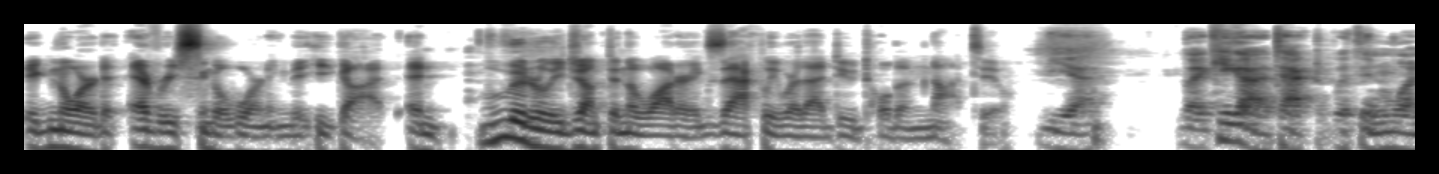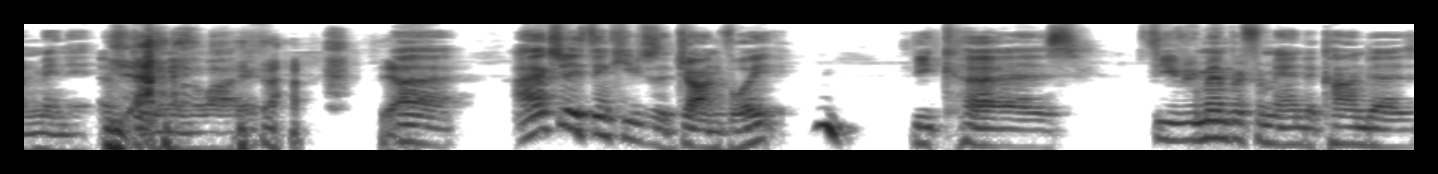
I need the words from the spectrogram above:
ignored every single warning that he got and literally jumped in the water exactly where that dude told him not to. Yeah. Like he got attacked within one minute of Yeah. getting in the water. Yeah. Uh, I actually think he was a Jon Voight because if you remember from Anaconda,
